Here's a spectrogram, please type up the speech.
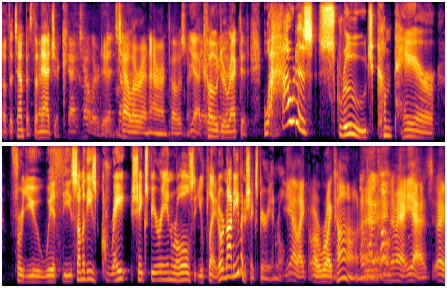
of The Tempest, The Magic. That Teller did. Teller and Aaron Posner. Yeah, co-directed. Well, How does Scrooge compare for you with the some of these great Shakespearean roles that you've played, or not even Shakespearean roles? Yeah, like or Roy Cohn. Roy And- Cohn. and, uh, yeah, it's, uh,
